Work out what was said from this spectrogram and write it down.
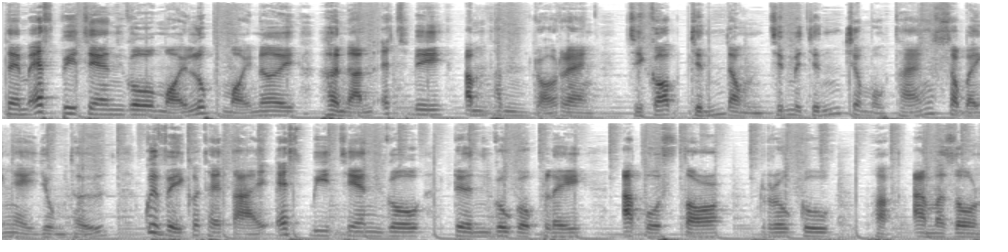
Tem SPTN Go mọi lúc mọi nơi, hình ảnh HD, âm thanh rõ ràng, chỉ có 9 đồng 99 cho một tháng sau 7 ngày dùng thử. Quý vị có thể tải SPTN Go trên Google Play, Apple Store, Roku hoặc Amazon.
